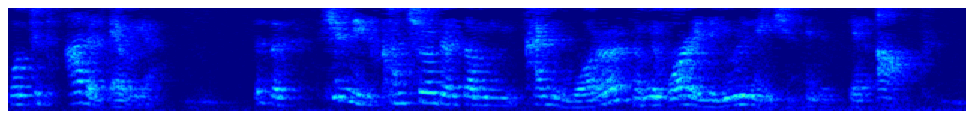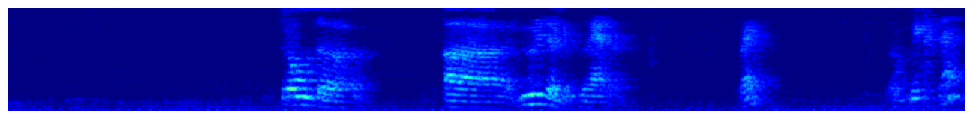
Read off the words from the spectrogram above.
Go to the other area. Just the kidneys control the some kind of water. Your water is urination and get out. Through the uh, urinary bladder, right? So makes sense.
